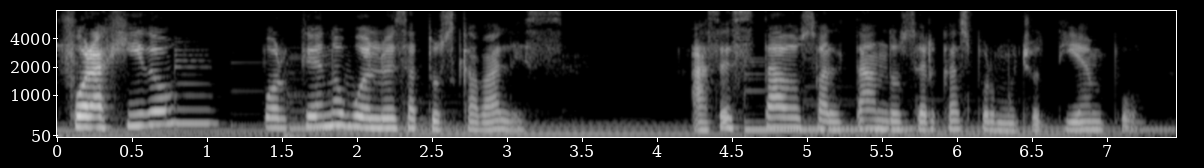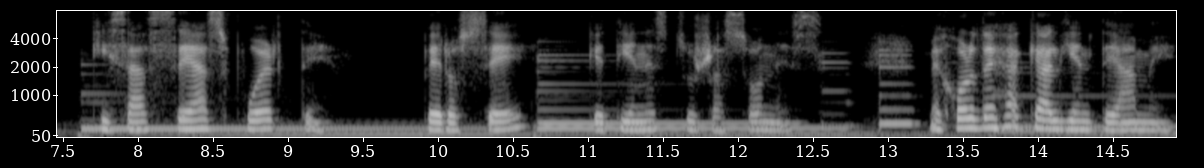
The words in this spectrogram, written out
Forajido, ¿por qué no vuelves a tus cabales? Has estado saltando cercas por mucho tiempo Quizás seas fuerte, pero sé que tienes tus razones. Mejor deja que alguien te ame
